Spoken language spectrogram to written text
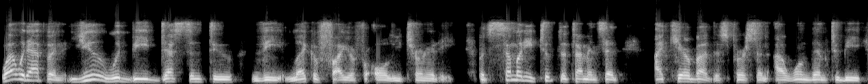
what would happen? You would be destined to the lake of fire for all eternity. But somebody took the time and said, I care about this person. I want them to be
